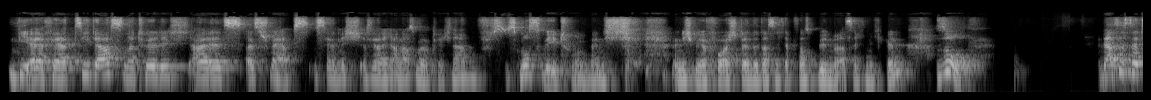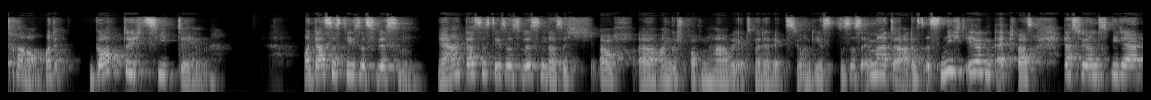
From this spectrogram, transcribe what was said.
wie erfährt sie das? Natürlich als, als Schmerz. Ist ja nicht, ist ja nicht anders möglich. Ne? Es muss wehtun, wenn ich, wenn ich mir vorstelle, dass ich etwas bin, was ich nicht bin. So. Das ist der Traum. Und Gott durchzieht den. Und das ist dieses Wissen. Ja, das ist dieses Wissen, das ich auch äh, angesprochen habe jetzt bei der Lektion. Die ist, das ist immer da. Das ist nicht irgendetwas, das wir uns wieder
